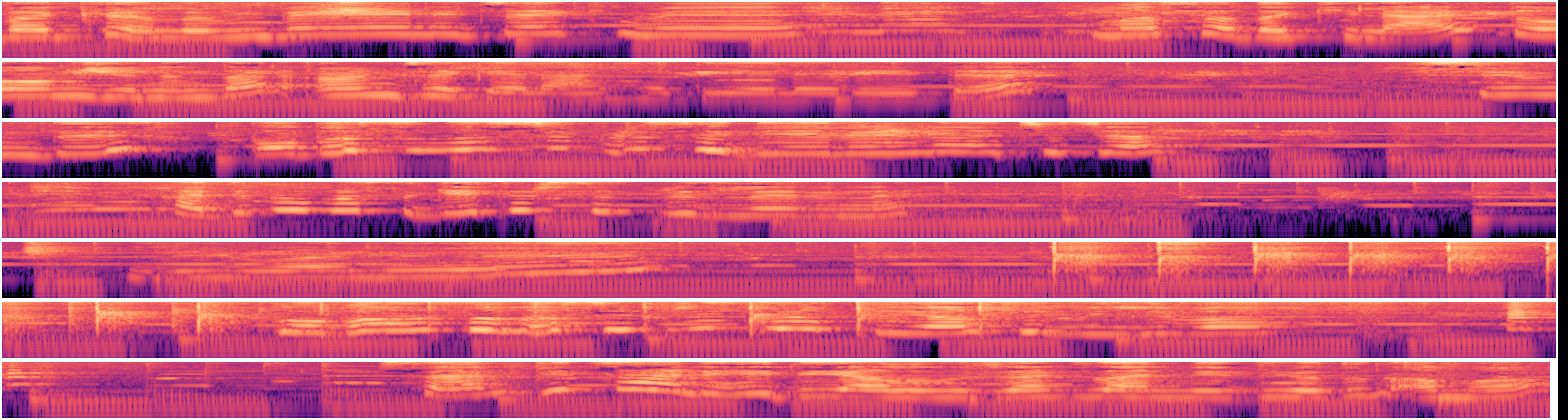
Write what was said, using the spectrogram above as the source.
Bakalım beğenecek mi? Masadakiler doğum gününden önce gelen hediyeleriydi. Şimdi babasının sürpriz hediyelerini açacak. Hadi babası getir sürprizlerini. Livan'ı. Baban sana sürpriz yaptı Yasemin Livan. Sen bir tane hediye alınacak zannediyordun ama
